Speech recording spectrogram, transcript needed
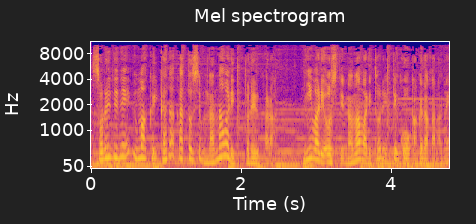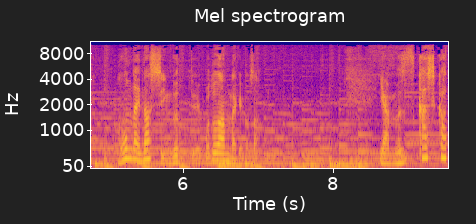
それでね、うまくいかなかったとしても7割取れるから、2割押して7割取れて合格だからね、問題ナッシングっていうことなんだけどさ。いや、難しかっ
